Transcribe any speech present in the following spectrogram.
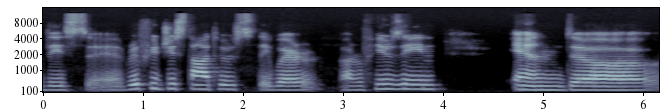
this uh, refugee status. They were refusing. And uh,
